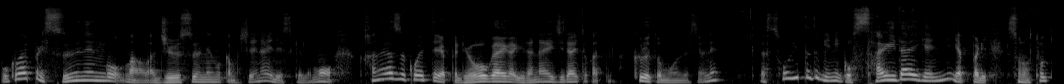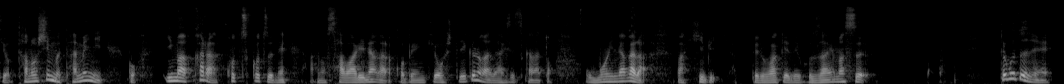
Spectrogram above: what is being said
僕はやっぱり数年後まあ十数年後かもしれないですけども必ずこうやってやっぱり両替がいらない時代とかっていうのが来ると思うんですよね。だそういった時にこう最大限にやっぱりその時を楽しむためにこう今からコツコツねあの触りながらこう勉強していくのが大切かなと思いながら、まあ、日々やってるわけでございます。ということでね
